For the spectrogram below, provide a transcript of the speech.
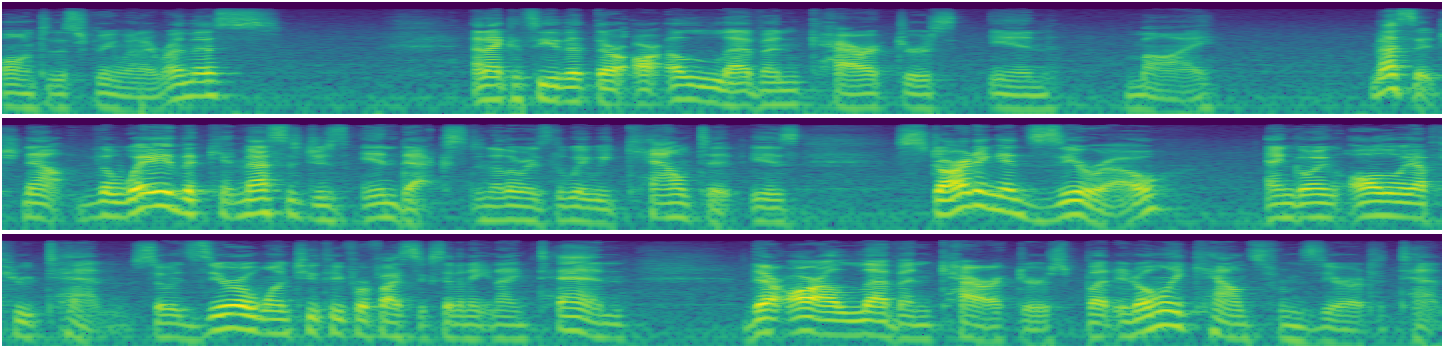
onto the screen when I run this. And I can see that there are 11 characters in my message. Now, the way the message is indexed, in other words, the way we count it, is starting at 0 and going all the way up through 10. So it's 0, 1, 2, 3, 4, 5, 6, 7, 8, 9, 10. There are 11 characters, but it only counts from 0 to 10.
